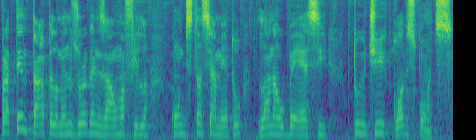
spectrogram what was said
para tentar pelo menos organizar uma fila com distanciamento lá na UBS Tuiuti Clóvis Pontes.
